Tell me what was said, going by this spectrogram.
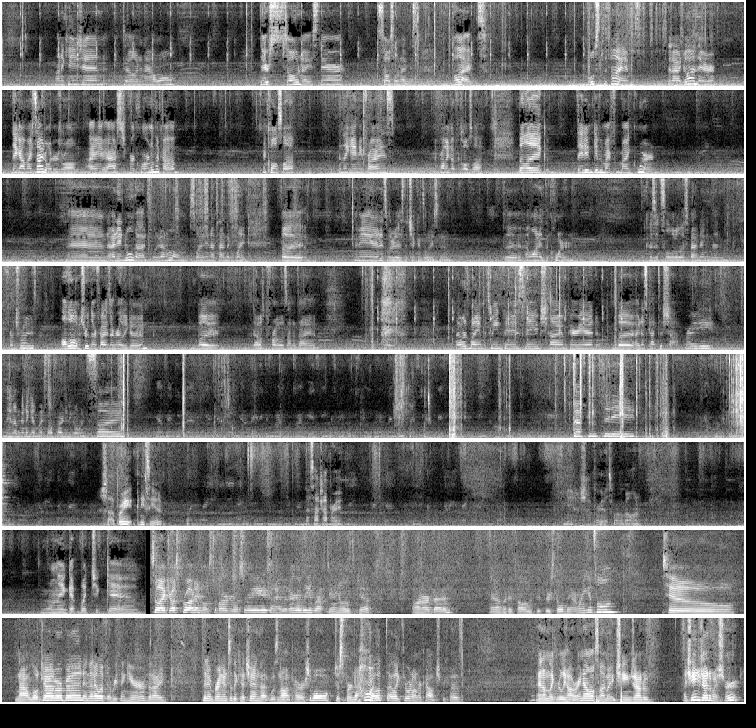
on occasion down in Howell. They're so nice there. So, so nice. But most of the times that I had gone there, they got my side orders wrong. I asked for corn on the cob and coleslaw, and they gave me fries. Probably got the coleslaw, but like they didn't give me my my corn, and I didn't know that until I got home, so I didn't have time to complain. But I mean, it is what it is. The chicken's always good, but I wanted the corn because it's a little less fattening than French fries. Although I'm sure their fries are really good, but that was before I was on a diet. That was my in between phase stage time period, but I just got to shop right, and I'm gonna get myself ready to go inside. Fast food city. right? Can you see it? That's not shop Yeah, ShopRite. That's where I'm going. You only get what you get. So I just brought in most of our groceries and I literally left Daniel's gifts on our bed and I'm going to tell him if they're still there when he gets home to not look at our bed. And then I left everything here that I didn't bring into the kitchen that was not perishable just for now. I left, I like threw it on our couch because, and I'm like really hot right now, so I might change out of, I changed out of my shirt,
